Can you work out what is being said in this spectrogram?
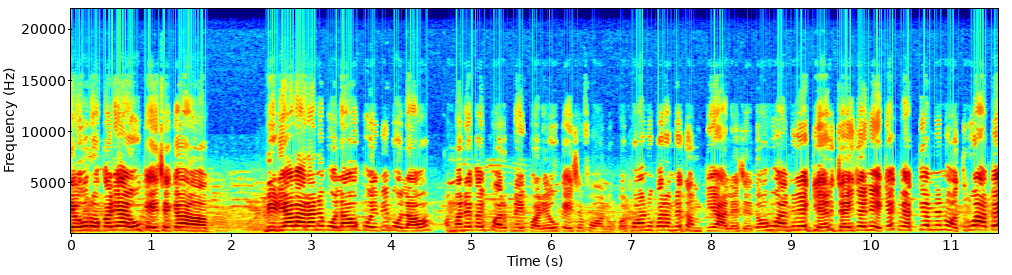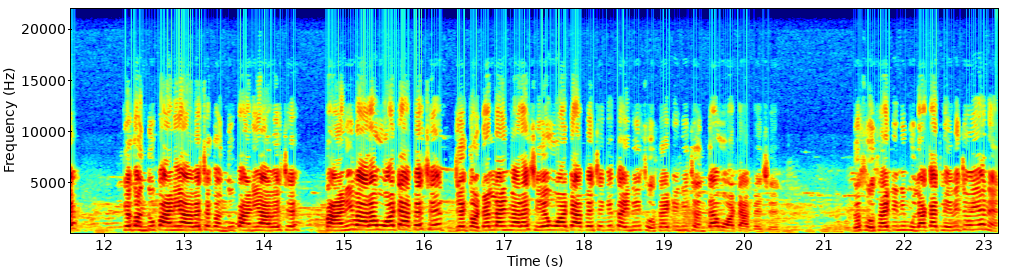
કેવું રોકડિયા એવું કહે છે કે મીડિયાવાળાને બોલાવો, કોઈ બી બોલાવો. મને કંઈ ફરક નહીં પડે, એવું કહે છે ફોન ઉપર. ફોન ઉપર અમને ધમકી આલે છે. તો હું અમને ઘેર જઈ જઈને એક એક વ્યક્તિ અમને નોતરું આપે કે ગંદુ પાણી આવે છે, ગંદુ પાણી આવે છે. પાણીવાળા વોટ આપે છે, જે ગટર લાઈનવાળા છે, એ વોટ આપે છે કે તેની સોસાયટીની જનતા વોટ આપે છે. તો સોસાયટીની મુલાકાત લેવી જોઈએ ને?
